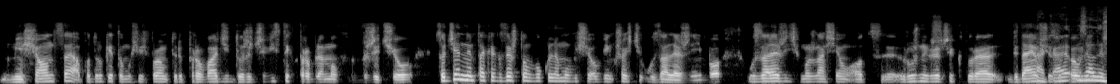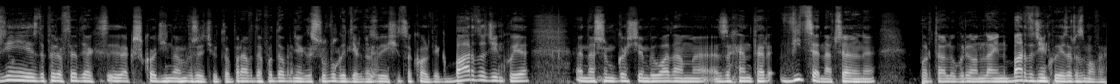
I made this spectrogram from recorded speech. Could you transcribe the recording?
miesiące, a po drugie to musi być problem, który prowadzi do rzeczywistych problemów w życiu codziennym, tak jak zresztą w ogóle mówi się o większości uzależnień, bo uzależnić można się od różnych rzeczy, które wydają tak, się zupełnie... uzależnienie jest dopiero wtedy, jak, jak szkodzi nam w życiu, to prawda, podobnie jak zresztą w ogóle diagnozuje się cokolwiek. Bardzo dziękuję. Naszym gościem był Adam Zechenter, wicenaczelny portalu Gry Online. Bardzo dziękuję za rozmowę.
